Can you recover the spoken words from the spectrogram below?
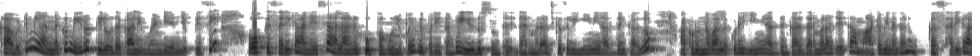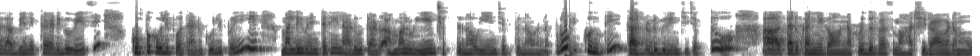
కాబట్టి మీ అన్నకు మీరు తిలోదకాలు ఇవ్వండి అని చెప్పేసి ఒక్కసారిగా అనేసి అలాగే కుప్పగూలిపోయి విపరీతంగా ఏడుస్తుంటుంది. ధర్మరాజుకి అసలు ఏమీ అర్థం కాదు. అక్కడ ఉన్న వాళ్ళకు కూడా ఏమీ అర్థం కాదు. ధర్మరాజు అయితే ఆ మాట వినగానే ఒక్కసారిగా అలా వెనక్కి అడుగు వేసి కుప్ప కూలిపోతాడు కూలిపోయి మళ్ళీ వెంటనే ఇలా అడుగుతాడు. అమ్మ నువ్వు ఏం చెప్తున్నావు? ఏం చెప్తున్నావు? అన్నప్పుడు కుంతి కర్ణుడి గురించి చెప్తూ తను కన్యగా ఉన్నప్పుడు దుర్వాస మహర్షి రావడము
